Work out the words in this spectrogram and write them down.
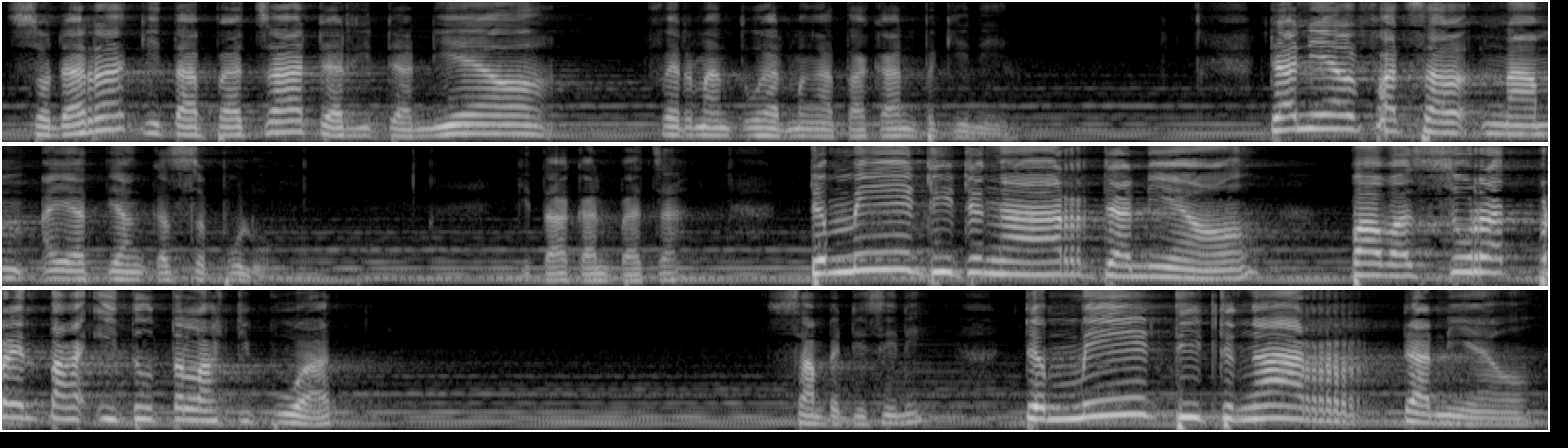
Saudara kita baca dari Daniel firman Tuhan mengatakan begini. Daniel Fatsal 6 ayat yang ke-10. Kita akan baca. Demi didengar Daniel bahwa surat perintah itu telah dibuat. Sampai di sini. Demi didengar Daniel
